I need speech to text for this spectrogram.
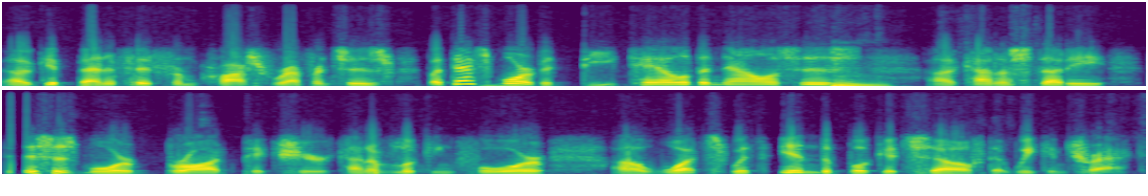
uh, get benefit from cross references, but that's more of a detailed analysis mm. uh, kind of study. This is more broad picture, kind of looking for uh, what's within the book itself that we can track.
